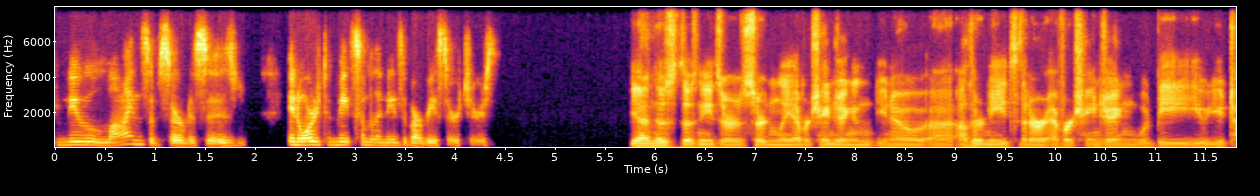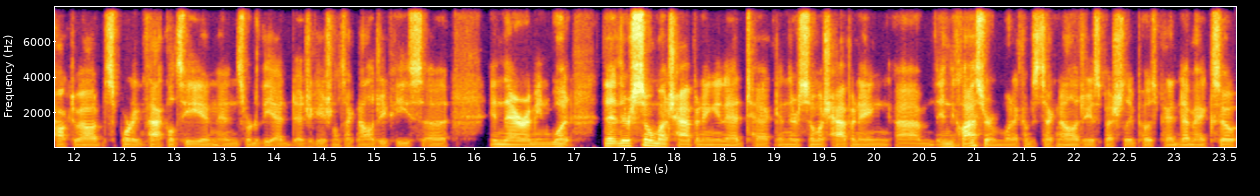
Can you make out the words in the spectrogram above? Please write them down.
new lines of services in order to meet some of the needs of our researchers yeah and those those needs are certainly ever changing and you know uh, other needs that are ever changing would be you you talked about supporting faculty and and sort of the ed, educational technology piece uh, in there i mean what th- there's so much happening in ed tech and there's so much happening um, in the classroom when it comes to technology especially post pandemic so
